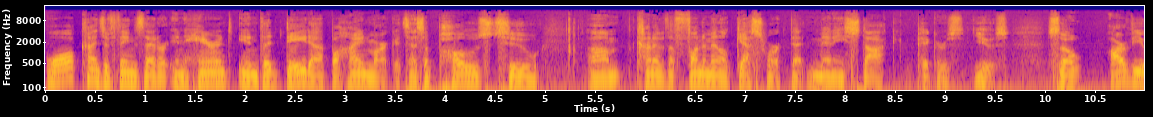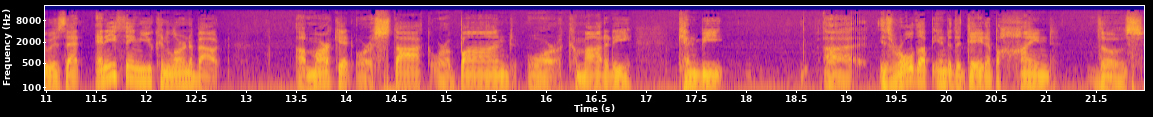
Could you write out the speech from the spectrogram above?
all kinds of things that are inherent in the data behind markets as opposed to um, kind of the fundamental guesswork that many stock pickers use. So, our view is that anything you can learn about a market or a stock or a bond or a commodity can be uh, is rolled up into the data behind those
